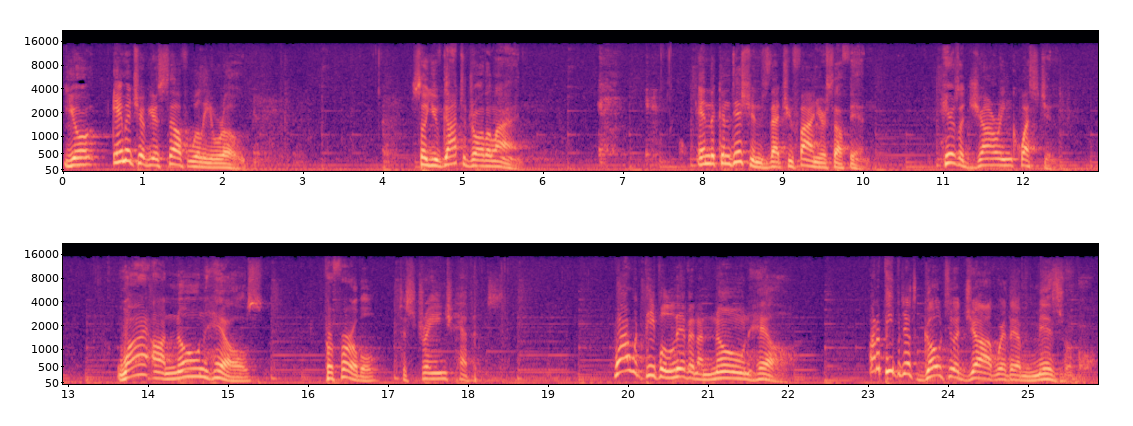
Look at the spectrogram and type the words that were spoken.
Your image of yourself will erode. So you've got to draw the line. In the conditions that you find yourself in, here's a jarring question. Why are known hells preferable to strange heavens? Why would people live in a known hell? Why do people just go to a job where they're miserable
